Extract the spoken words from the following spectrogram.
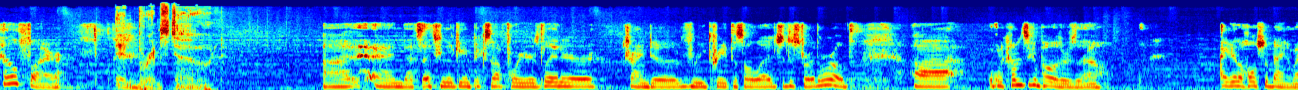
Hellfire. And brimstone. Uh, and that's that's where the game picks up four years later, trying to recreate the Soul Edge to destroy the world. Uh, when it comes to composers, though, I got a whole shebang.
